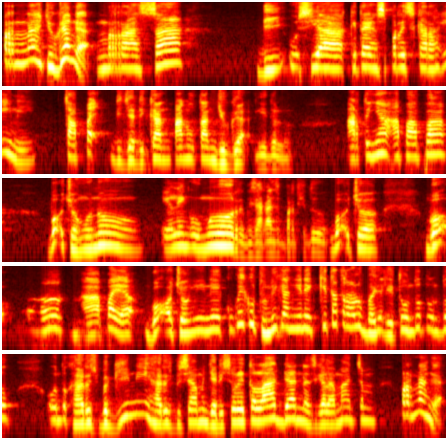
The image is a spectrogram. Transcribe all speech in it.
pernah juga nggak merasa di usia kita yang seperti sekarang ini capek dijadikan panutan juga gitu loh. Artinya apa-apa, bok jongono, eling umur, misalkan seperti itu. Bok jo, bok. Apa ya mbok ojo ini kuwi kudu kan ini kita terlalu banyak dituntut untuk untuk harus begini harus bisa menjadi suri teladan dan segala macam pernah nggak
